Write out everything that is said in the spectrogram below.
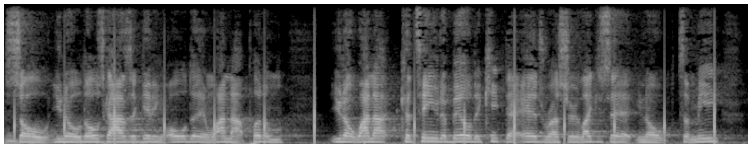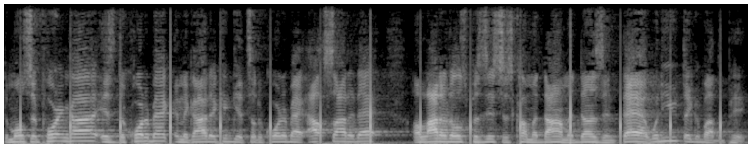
So you know those guys are getting older, and why not put them? You know why not continue to build to keep that edge rusher? Like you said, you know to me the most important guy is the quarterback and the guy that can get to the quarterback. Outside of that, a lot of those positions come a dime a dozen. Thad, what do you think about the pick?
